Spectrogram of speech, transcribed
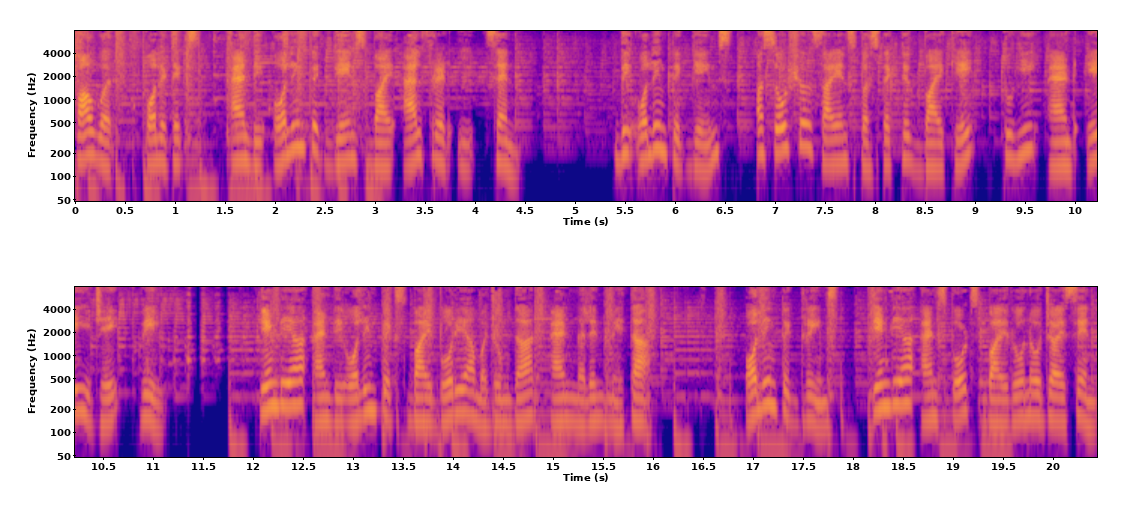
Power politics and the Olympic Games by Alfred E. Sen. The Olympic Games, a social science perspective by K. Tuhi and A. J. Wheel. India and the Olympics by Boria Majumdar and Nalin Mehta. Olympic Dreams, India and Sports by Ronojoy Sen.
